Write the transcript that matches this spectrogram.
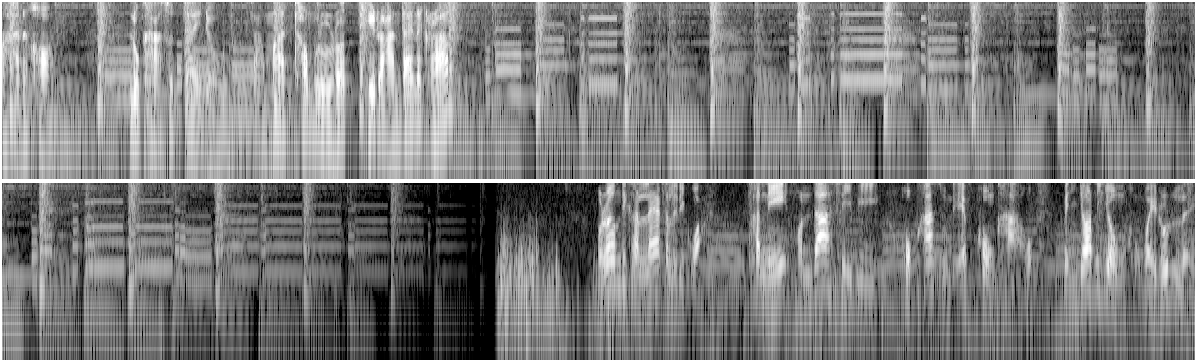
มหานคร ลูกค้าสนใจดูสามารถเข้ามาดูรถที่ร้านได้นะครับ ที่คันแรกกันเลยดีกว่า คันนี้ Honda CB 650F โครงขาวเป็นยอดนิยมของวัยรุ่นเลย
